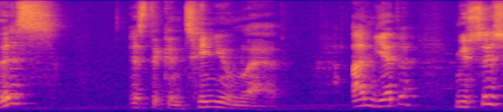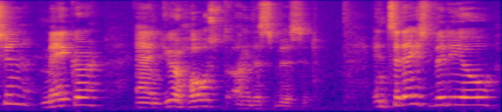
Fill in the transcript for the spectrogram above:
This is the KontinuumLAB. I'm Jeppe, musician, maker, and your host on this visit. In today's video,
